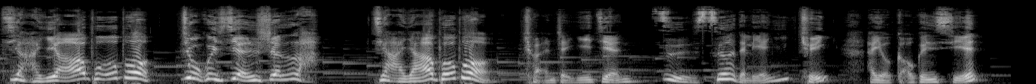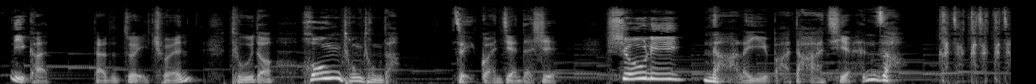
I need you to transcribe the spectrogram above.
假牙婆婆就会现身啦！假牙婆婆。”穿着一件紫色的连衣裙，还有高跟鞋。你看，她的嘴唇涂得红彤彤的。最关键的是，手里拿了一把大钳子，咔嚓咔嚓咔嚓。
